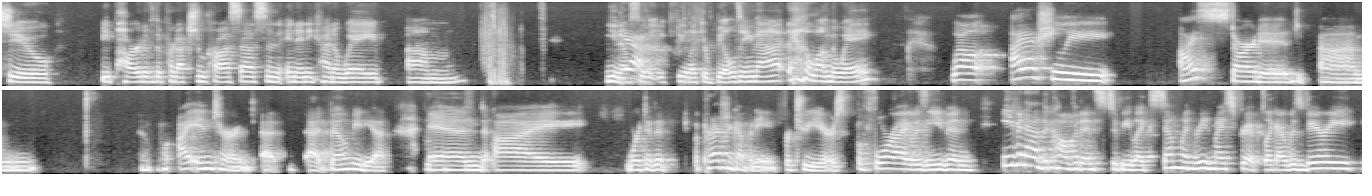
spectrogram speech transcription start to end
to be part of the production process in, in any kind of way? Um, you know, yeah. so that you feel like you're building that along the way? Well, I actually I started, um, I interned at, at Bell Media and I worked at a, a, production company for two years before I was even, even had the confidence to be like, someone read my script. Like I was very,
